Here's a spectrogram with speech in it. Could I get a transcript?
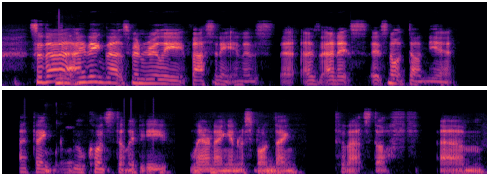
so that Yeah. i think that's been really fascinating as as and it's it's not done yet i think Okay. we'll constantly be learning and responding to that stuff um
